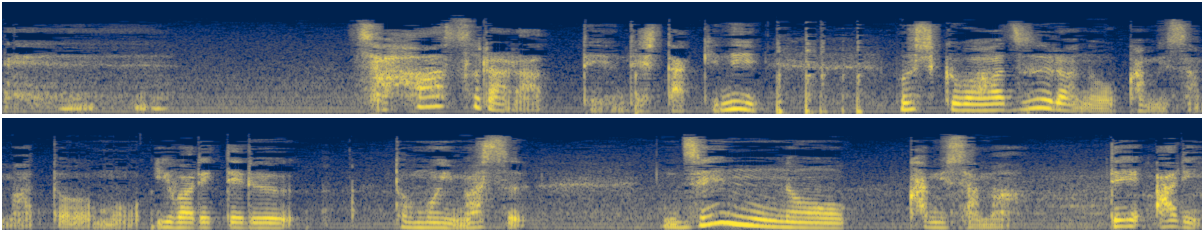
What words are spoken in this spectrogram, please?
えー、サハースララっていうんでしたっけね。もしくはアズーラの神様とも言われてると思います。善の神様であり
